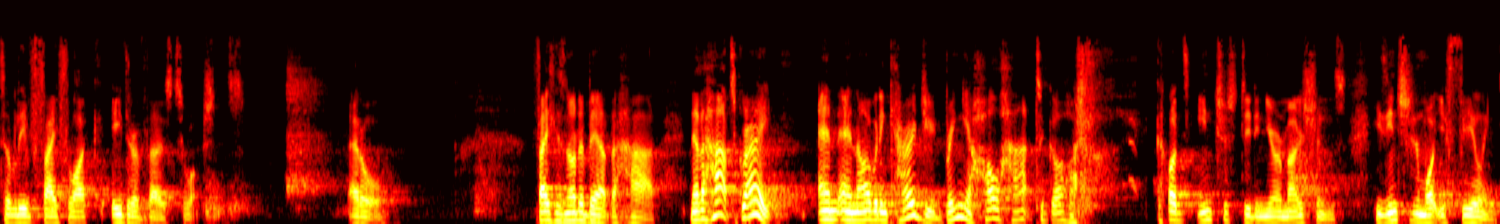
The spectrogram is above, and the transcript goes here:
to live faith like either of those two options at all. Faith is not about the heart. Now the heart's great and, and I would encourage you, bring your whole heart to God. God's interested in your emotions. He's interested in what you're feeling.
